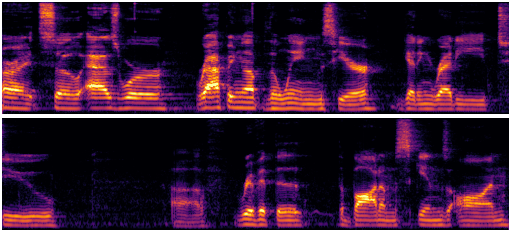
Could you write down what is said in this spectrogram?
All right, so as we're wrapping up the wings here, getting ready to uh, rivet the, the bottom skins on,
